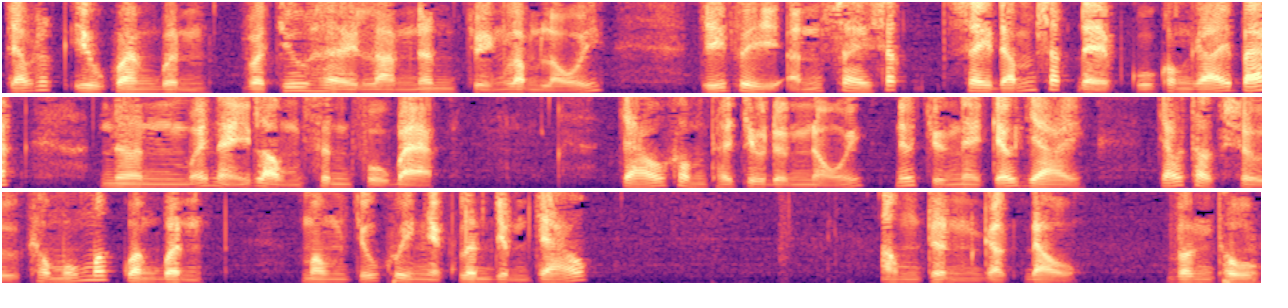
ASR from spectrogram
Cháu rất yêu Quang Bình và chưa hề làm nên chuyện lầm lỗi. Chỉ vì ảnh say sắc say đắm sắc đẹp của con gái bác nên mới nảy lòng xin phụ bạc. Cháu không thể chịu đựng nổi nếu chuyện này kéo dài. Cháu thật sự không muốn mất Quang Bình. Mong chú khuyên Nhật Linh giùm cháu. Ông Trình gật đầu. Vân Thu,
